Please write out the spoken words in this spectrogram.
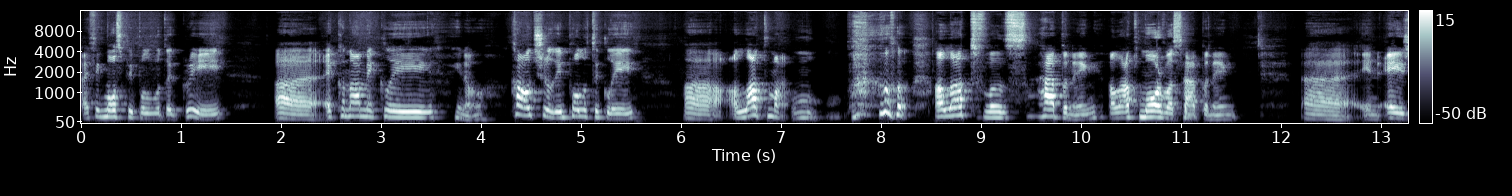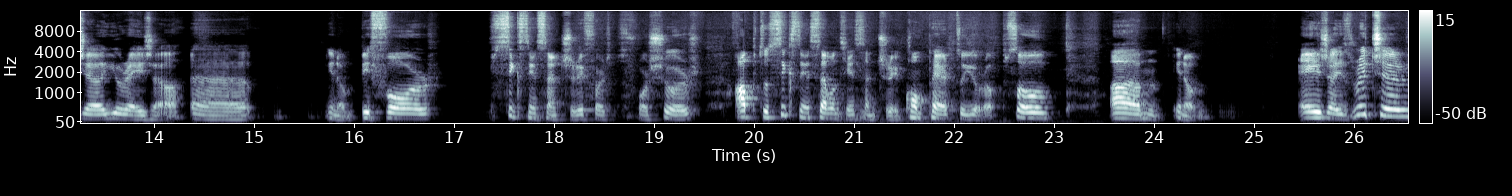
I think most people would agree. Uh, economically, you know, culturally, politically, uh, a lot more, a lot was happening. A lot more was happening uh, in Asia, Eurasia. Uh, you know, before 16th century for for sure, up to 16th, 17th century compared to Europe. So, um, you know, Asia is richer.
